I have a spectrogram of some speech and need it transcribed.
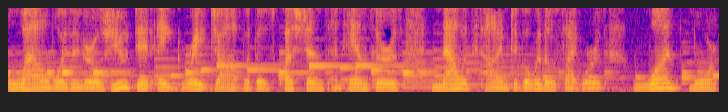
Wow, boys and girls, you did a great job with those questions and answers. Now it's time to go over those sight words one more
